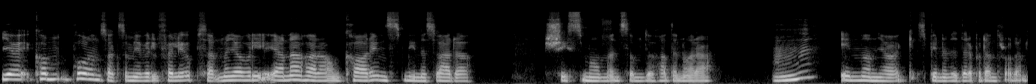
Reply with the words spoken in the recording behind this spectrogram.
Jag kom på en sak som jag vill följa upp sen, men jag vill gärna höra om Karins minnesvärda kyssmoment som du hade några Mm. innan jag spinner vidare på den tråden.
